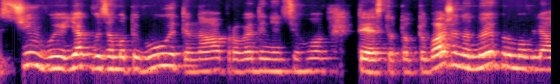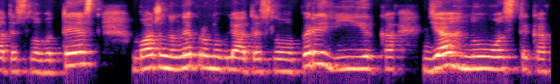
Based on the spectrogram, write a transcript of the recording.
з чим ви, як ви замотивуєте на проведення цього тесту. Тобто бажано не промовляти слово тест, бажано не промовляти слово перевірка, діагностика.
